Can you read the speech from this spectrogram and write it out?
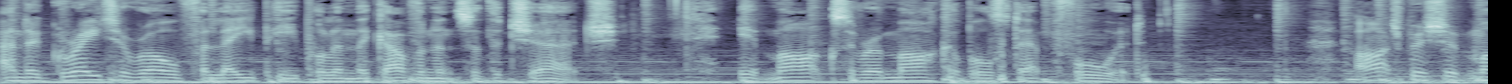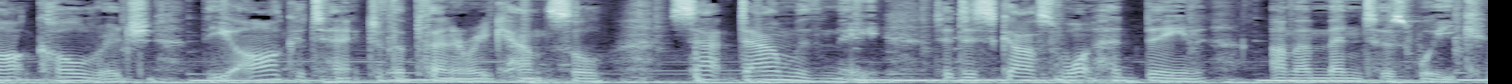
and a greater role for lay people in the governance of the Church. It marks a remarkable step forward. Archbishop Mark Coleridge, the architect of the plenary council, sat down with me to discuss what had been a momentous week.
